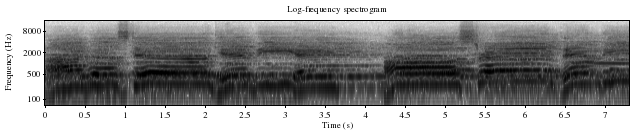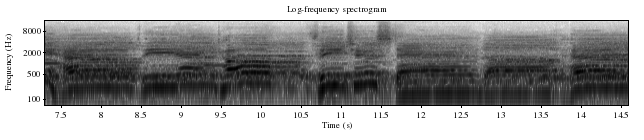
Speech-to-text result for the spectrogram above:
I will still give thee aid. I'll cause thee to stand by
